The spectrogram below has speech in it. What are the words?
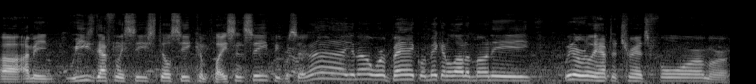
Uh, I mean, we definitely see, still see complacency. People say, ah, you know, we're a bank, we're making a lot of money, we don't really have to transform, or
